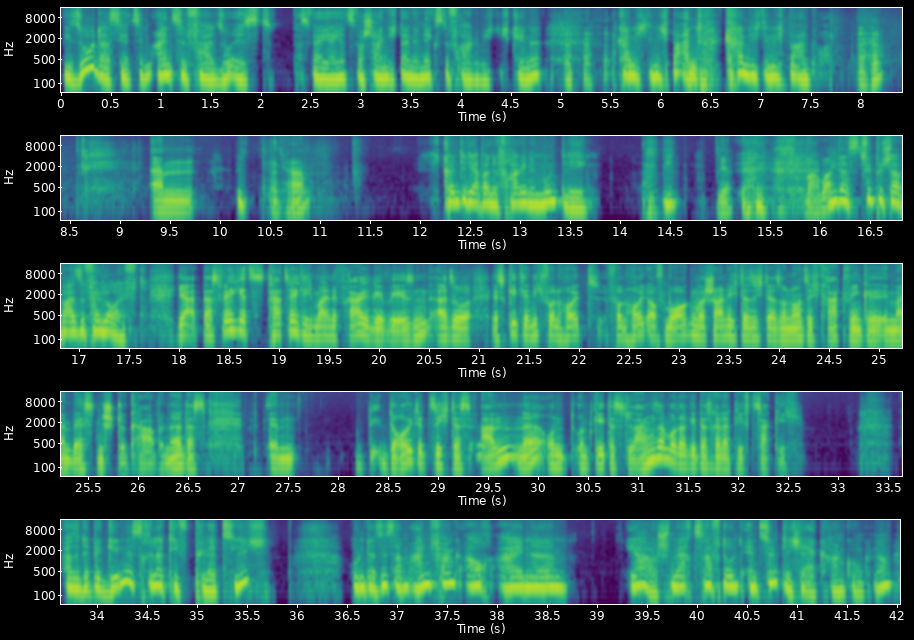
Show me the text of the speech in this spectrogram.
Wieso das jetzt im Einzelfall so ist, das wäre ja jetzt wahrscheinlich deine nächste Frage, wie ich dich kenne, kann ich dir nicht, beant kann ich dir nicht beantworten. Mhm. Ähm, ja. Ich könnte dir aber eine Frage in den Mund legen. Wie, ja. Wie das typischerweise verläuft. Ja, das wäre jetzt tatsächlich meine Frage gewesen. Also es geht ja nicht von heute von heute auf morgen wahrscheinlich, dass ich da so 90 Grad Winkel in meinem besten Stück habe. Ne? Das ähm, deutet sich das an, ne? Und und geht das langsam oder geht das relativ zackig? Also der Beginn ist relativ plötzlich und das ist am Anfang auch eine ja, schmerzhafte und entzündliche Erkrankung. Ne?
